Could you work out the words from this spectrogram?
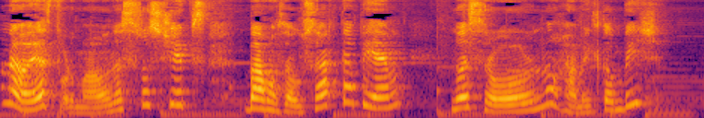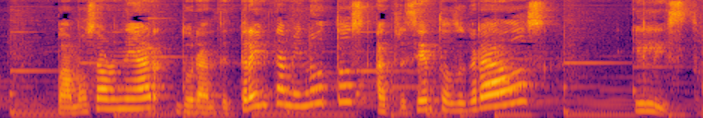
Una vez formados nuestros chips, vamos a usar también nuestro horno Hamilton Beach. Vamos a hornear durante 30 minutos a 300 grados y listo.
